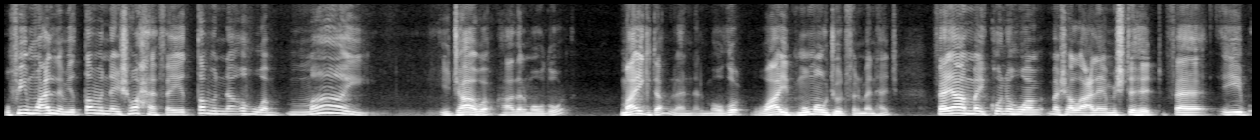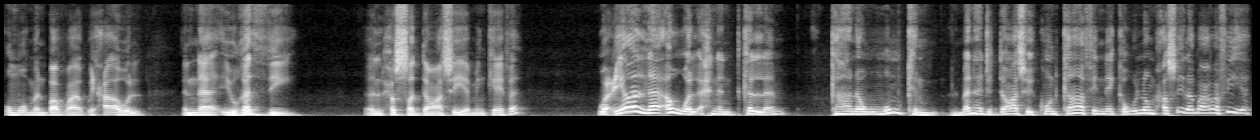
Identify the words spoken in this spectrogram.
وفي معلم يضطر إنه يشرحه فيضطر إنه هو ما يجاور هذا الموضوع ما يقدر لأن الموضوع وايد مو موجود في المنهج. فيا أما يكون هو ما شاء الله عليه مجتهد فيجيب أمور من برا ويحاول إنه يغذي الحصة الدراسية من كيفه. وعيالنا أول إحنا نتكلم كانوا ممكن المنهج الدراسي يكون كافي إنه يكون لهم حصيلة معرفية.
